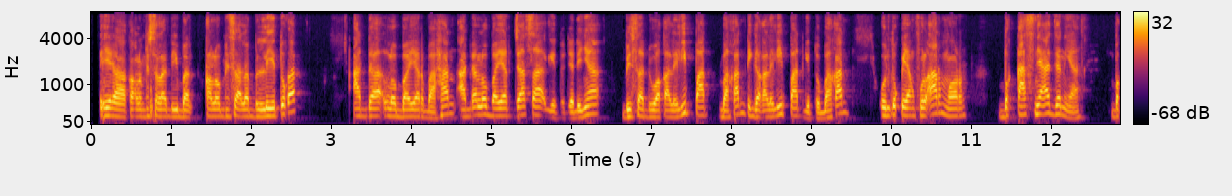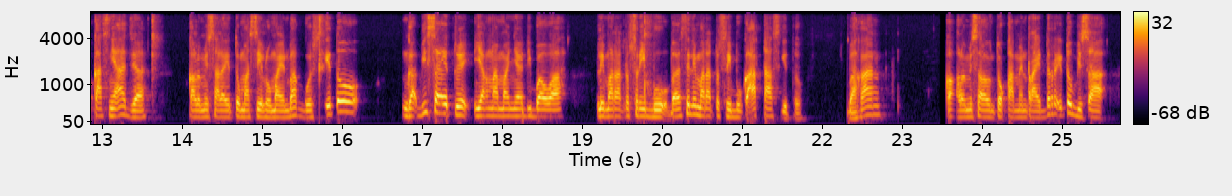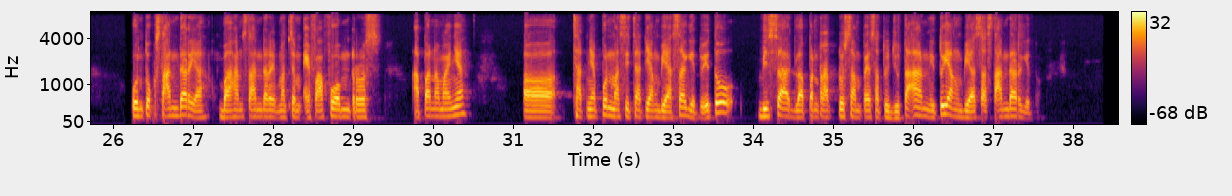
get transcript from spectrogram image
Iya, kalau misalnya di kalau misalnya beli itu kan ada lo bayar bahan, ada lo bayar jasa gitu. Jadinya bisa dua kali lipat, bahkan tiga kali lipat gitu. Bahkan untuk yang full armor, bekasnya aja nih ya, bekasnya aja. Kalau misalnya itu masih lumayan bagus, itu nggak bisa itu yang namanya di bawah 500 ribu, pasti 500 ribu ke atas gitu. Bahkan kalau misalnya untuk Kamen Rider itu bisa untuk standar ya, bahan standar macam Eva Foam terus apa namanya eh catnya pun masih cat yang biasa gitu itu bisa 800 sampai 1 jutaan itu yang biasa standar gitu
